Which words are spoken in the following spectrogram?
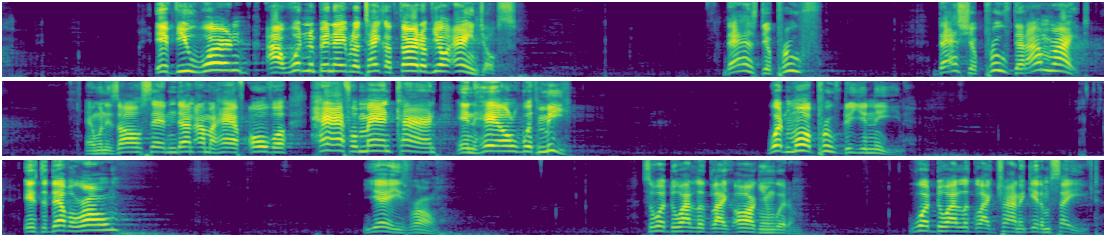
If you weren't, I wouldn't have been able to take a third of your angels. That's the proof. That's your proof that I'm right. And when it's all said and done, I'm going to have over half of mankind in hell with me. What more proof do you need? Is the devil wrong? Yeah, he's wrong. So what do I look like arguing with him? What do I look like trying to get him saved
